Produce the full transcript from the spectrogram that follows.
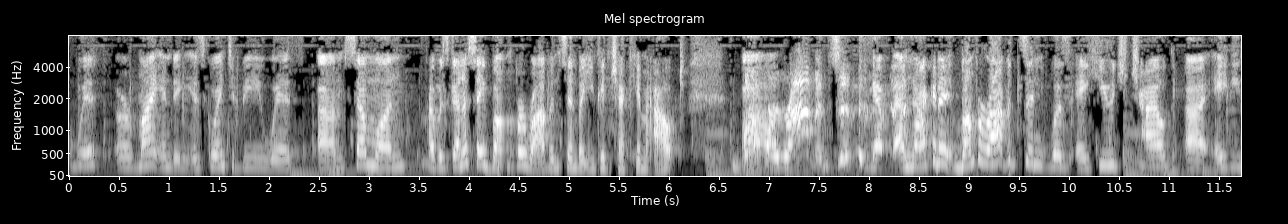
with, or my ending is going to be with um, someone. I was going to say Bumper Robinson, but you can check him out. Bumper Robinson. Yep, I'm not going to. Bumper Robinson was a huge child uh, 80s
